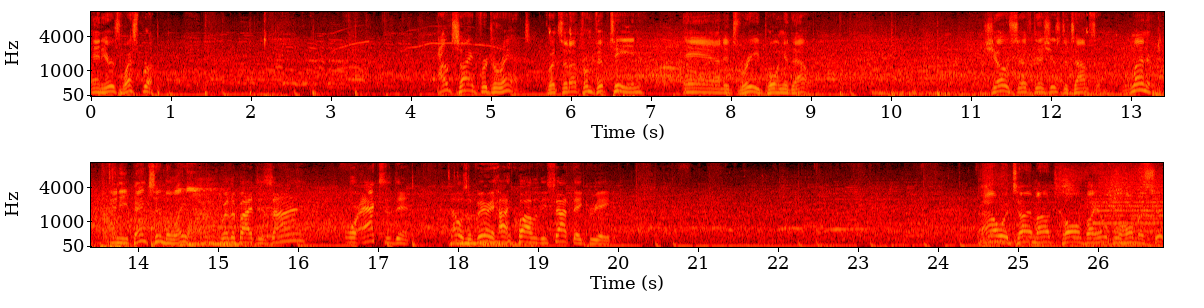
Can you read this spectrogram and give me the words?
And here's Westbrook. Outside for Durant. Puts it up from 15. And it's Reed pulling it down. Joseph dishes to Thompson. Leonard. And he banks in the layup. Whether by design or accident, that was a very high quality shot they created. Now a timeout called by Oklahoma City.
